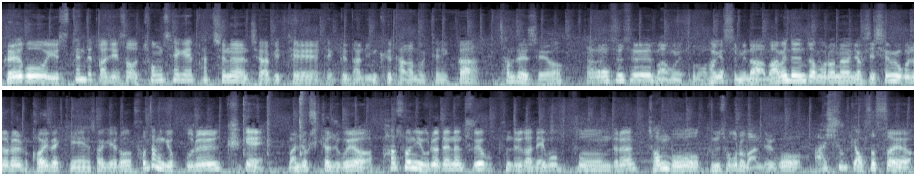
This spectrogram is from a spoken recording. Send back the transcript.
그리고 이 스탠드까지 해서 총 3개 파츠는 제가 밑에 댓글에다 링크 달아놓을 테니까 참조해주세요. 자 그럼 슬슬 마무리 도록 하겠습니다. 마음에 드는 점으로는 역시 실물 구조를 거의 베낀 설계로 소장 욕구를 크게 만족시켜주고요. 파손이 우려되는 주요 부품들과 내부 부품들은 전부 금속으로 만들고 아쉬 아 쉬울 게 없었어요.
